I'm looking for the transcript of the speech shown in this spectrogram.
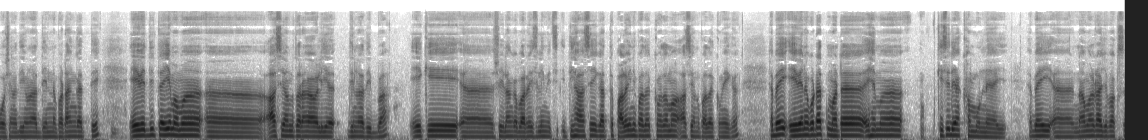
පෝෂණ දීවනත් දෙන්න පටන් ගත්තේ. ඒ වෙද්දිත් ඇයි මම ආසියනු තරගාවලිය දිනලා තිබ්බා. ඒකේ ශ්‍රී ලංක බරසිලිම ඉතිහාසේ ගත්ත පලවිනි පදක්ම තම ආසියනු පදක්ම එක හැබැයි ඒ වෙනකොටත් මට එහෙම කිසි දෙයක් හම්බුන්න ඇයි හැබැයි නමල් රාජපක්ෂ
